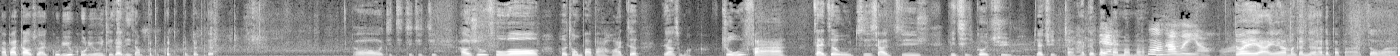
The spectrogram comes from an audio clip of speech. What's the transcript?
爸爸倒出来，咕溜咕溜，一直在地上扑腾扑腾扑腾的。哦，叽叽叽叽叽，好舒服哦！河童爸爸划着这叫什么竹筏，载着五只小鸡一起过去，要去找他的爸爸妈妈。那他们也要划？对呀、啊，因为他们跟着他的爸爸走啊。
